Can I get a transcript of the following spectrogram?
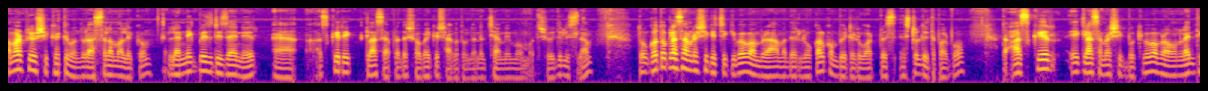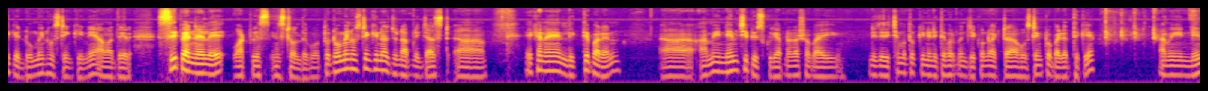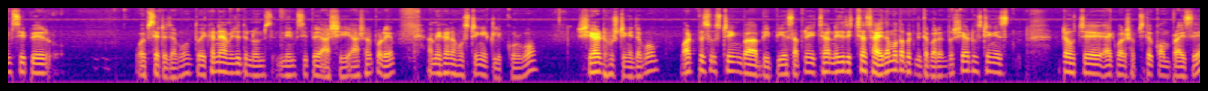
আমার প্রিয় শিক্ষার্থী বন্ধুরা, আসসালামু আলাইকুম। ল্যান্ডিং পেজ ডিজাইনের আজকের এই ক্লাসে আপনাদের সবাইকে স্বাগতম জানাচ্ছি আমি মোহাম্মদ শহীদুল ইসলাম। তো গত ক্লাসে আমরা শিখেছি কীভাবে আমরা আমাদের লোকাল কম্পিউটারে ওয়ার্ডপ্রেস ইনস্টল দিতে পারব। তো আজকের এই ক্লাসে আমরা শিখব কীভাবে আমরা অনলাইন থেকে ডোমেইন হোস্টিং কিনে আমাদের সি প্যানেলে ওয়ার্ডপ্রেস ইনস্টল দেব। তো ডোমেইন হোস্টিং কেনার জন্য আপনি জাস্ট এখানে লিখতে পারেন আমি নেম চিপ ইউজ করি, আপনারা সবাই নিজের ইচ্ছে মতো কিনে নিতে পারবেন যে কোনো একটা হোস্টিং প্রোভাইডার থেকে। আমি নেমসিপের ওয়েবসাইটে যাব। তো এখানে আমি যদি নেমসিপে আসি, আসার পরে আমি এখানে হোস্টিংয়ে ক্লিক করব। শেয়ার্ড হোস্টিংয়ে যাব। ওয়ার্ডপ্রেস হোস্টিং বা বিপিএস আপনি ইচ্ছা, নিজের ইচ্ছা, চাহিদা মোতাবেক নিতে পারেন। তো শেয়ার্ড হোস্টিং এটা হচ্ছে একবারে সবচেয়ে কম প্রাইসে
